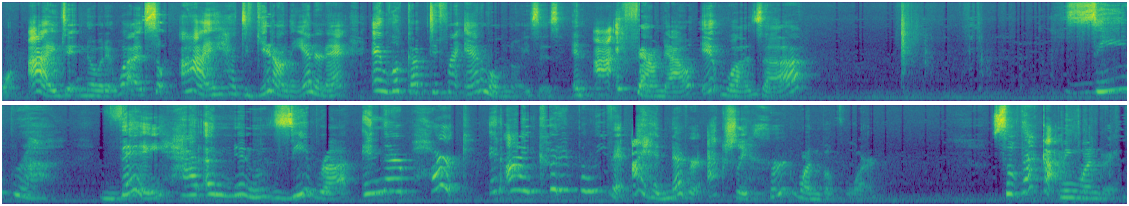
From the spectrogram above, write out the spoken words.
Well, I didn't know what it was, so I had to get on the internet and look up different animal noises. And I found out it was a zebra. They had a new zebra in their park, and I couldn't believe it. I had never actually heard one before. So that got me wondering.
